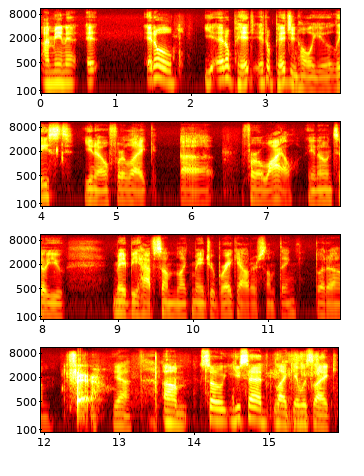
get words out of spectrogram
I mean it. it it'll it'll pig it'll pigeonhole you at least you know for like uh for a while you know until you maybe have some like major breakout or something. But um Fair. yeah. Um so you said like it was like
